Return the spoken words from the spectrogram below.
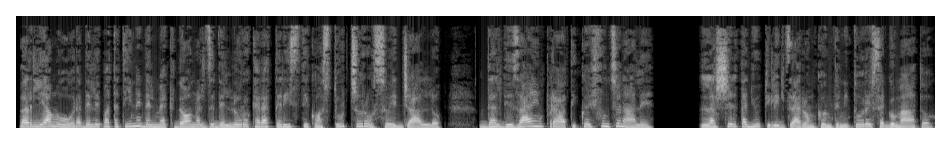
Parliamo ora delle patatine del McDonald's e del loro caratteristico astuccio rosso e giallo, dal design pratico e funzionale. La scelta di utilizzare un contenitore sagomato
